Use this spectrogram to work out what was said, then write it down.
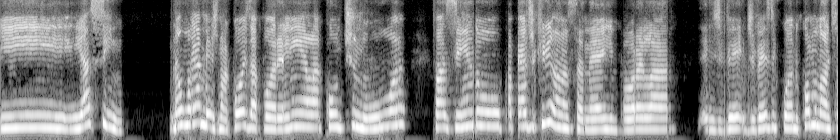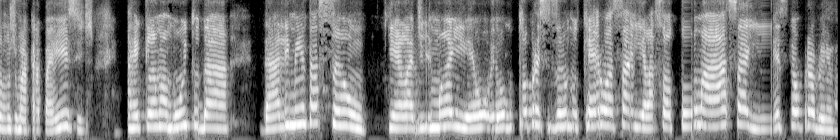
E, e assim, não é a mesma coisa, porém ela continua fazendo o papel de criança, né? Embora ela de vez em quando, como nós somos macapaenses, reclama muito da, da alimentação, que ela diz, mãe, eu, eu tô precisando, quero açaí, ela só toma açaí, esse é o problema.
